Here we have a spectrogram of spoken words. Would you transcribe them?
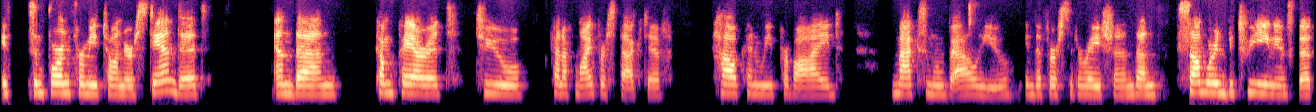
it's important for me to understand it and then compare it to kind of my perspective. How can we provide maximum value in the first iteration then somewhere in between is that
